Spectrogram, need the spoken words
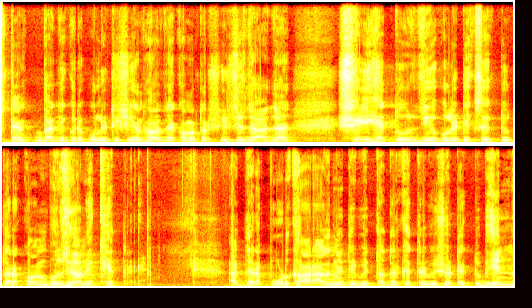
স্ট্যান্ডবাজি করে পলিটিশিয়ান হওয়া যায়, ক্ষমতার শীর্ষে যাওয়া যায়, সেই হেতু জিও পলিটিক্স একটু তারা কম বোঝে অনেক ক্ষেত্রে। আর যারা পোড় খাওয়া রাজনীতিবিদ, তাদের ক্ষেত্রে বিষয়টা একটু ভিন্ন।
